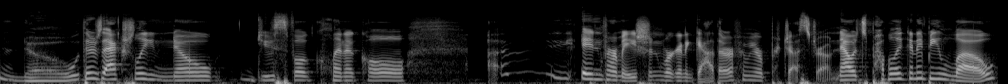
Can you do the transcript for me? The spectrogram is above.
no. There's actually no useful clinical uh, information we're going to gather from your progesterone. Now, it's probably going to be low,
